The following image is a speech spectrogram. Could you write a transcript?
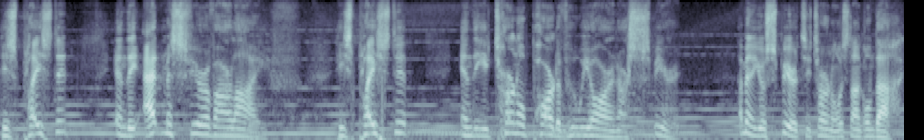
He's placed it in the atmosphere of our life, He's placed it in the eternal part of who we are in our spirit. I mean, your spirit's eternal, it's not going to die.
